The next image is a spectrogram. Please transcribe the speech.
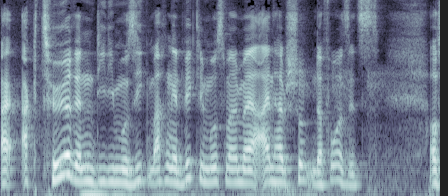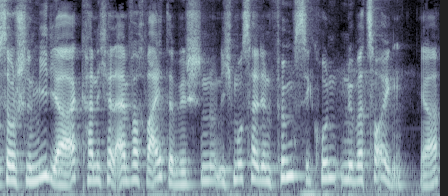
Akteuren, die die Musik machen, entwickeln muss, weil man ja eineinhalb Stunden davor sitzt auf Social Media kann ich halt einfach weiterwischen und ich muss halt in fünf Sekunden überzeugen, ja.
